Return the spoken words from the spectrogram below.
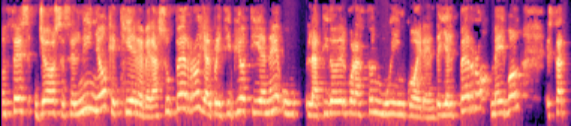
Entonces, Josh es el niño que quiere ver a su perro y al principio tiene un latido del corazón muy incoherente. Y el perro, Mabel, está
